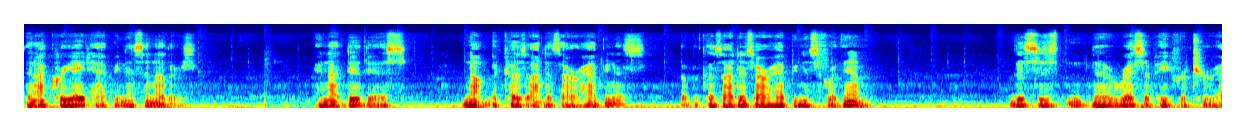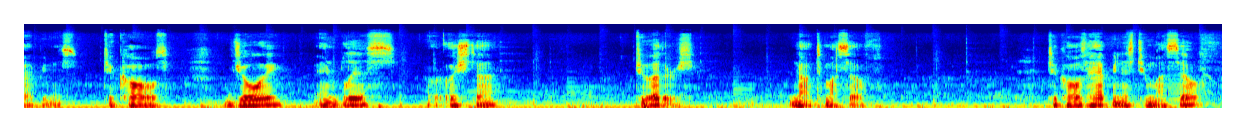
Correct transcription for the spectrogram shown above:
then I create happiness in others. And I do this not because I desire happiness, but because I desire happiness for them. This is the recipe for true happiness to cause joy and bliss, or ushta, to others, not to myself. To cause happiness to myself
